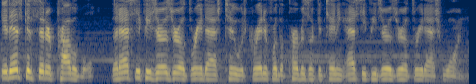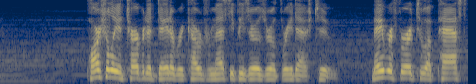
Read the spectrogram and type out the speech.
It is considered probable that SCP-003-2 was created for the purpose of containing SCP-003-1. Partially interpreted data recovered from SCP-003-2 may refer to a past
